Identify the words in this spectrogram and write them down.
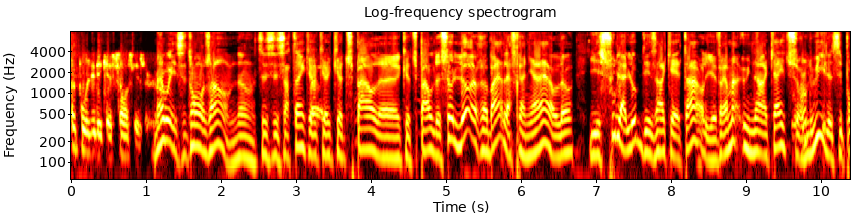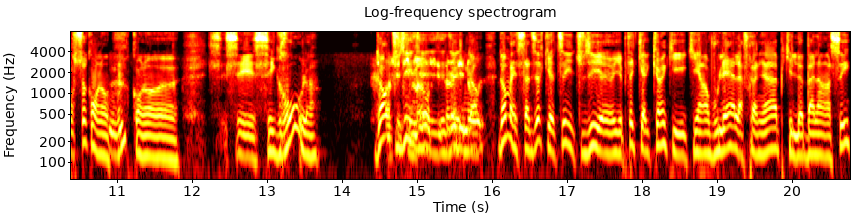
peux poser des questions, c'est sûr. Ben oui, c'est ton genre. C'est certain que, que, tu parles, euh, que tu parles de ça. Là, Robert Lafrenière, là, il est sous la loupe des enquêteurs. Il y a vraiment une enquête sur mhm. lui. C'est pour ça qu'on mhm. euh, c'est gros, là. Donc, ah, tu dis, non, mais c'est-à-dire que tu dis, euh, il y a peut-être quelqu'un qui, qui en voulait à la frenière puis qui l'a balancé,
